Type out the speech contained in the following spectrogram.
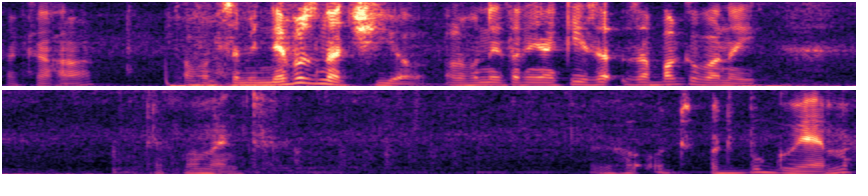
tak aha. A on se mi neoznačí, jo, ale on je tady nějaký za zabagovaný. Tak moment. Ho od odbugujem.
